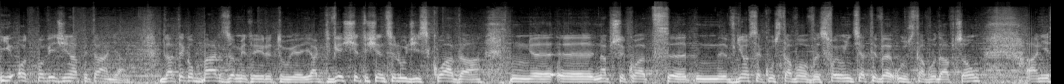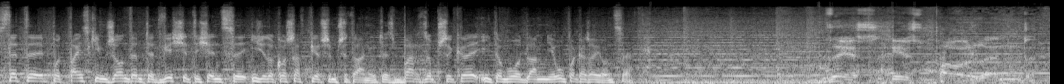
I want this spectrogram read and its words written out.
i odpowiedzi na pytania. Dlatego bardzo mnie to irytuje. Jak 200 tysięcy ludzi składa mm, e, e, na przykład e, mm, wniosek ustawowy, swoją inicjatywę ustawodawczą, a niestety pod pańskim rządem te 200 tysięcy idzie do kosza w pierwszym czytaniu. To jest bardzo przykre i to było dla mnie upokarzające. This is Poland.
